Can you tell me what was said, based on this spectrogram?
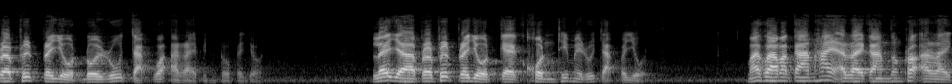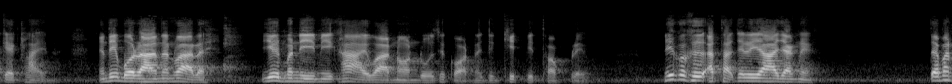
ประพฤติประโยชน์โดยรู้จักว่าอะไรเป็นตัวประโยชน์ และอย่าประพฤติประโยชน์แก่คนที่ไม่รู้จักประโยชน์ หมายความว่าการให้อะไรการต้องเคราะห์อะไรแก่ใครนะอย่างที่โบราณนั้นว่าอะไร ยื่นมณีมีค่าไอวานอนดูซะก่อนนะจึงคิดปิดทองเปลว นี่ก็คืออัตจริยาอย่างหนึ่ง แต่มัน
